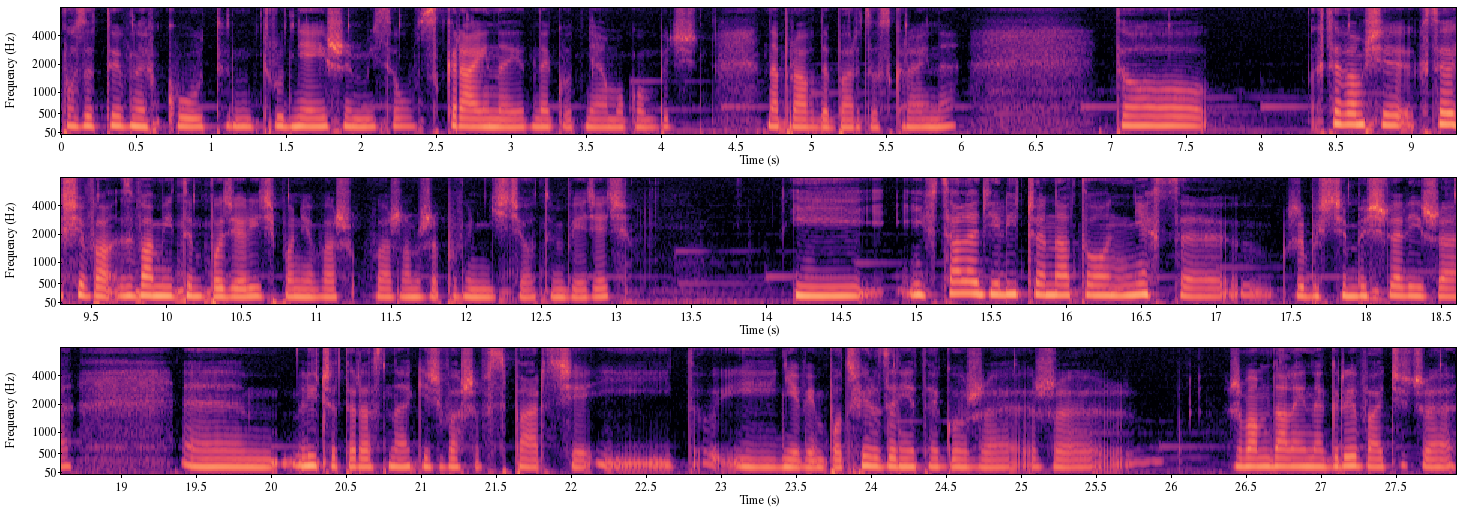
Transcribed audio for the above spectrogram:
pozytywnych ku tym trudniejszym i są skrajne jednego dnia, mogą być naprawdę bardzo skrajne, to chcę, wam się, chcę się wa z Wami tym podzielić, ponieważ uważam, że powinniście o tym wiedzieć. I, I wcale nie liczę na to, nie chcę, żebyście myśleli, że liczę teraz na jakieś wasze wsparcie i, to, i nie wiem, potwierdzenie tego, że, że, że mam dalej nagrywać, że,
